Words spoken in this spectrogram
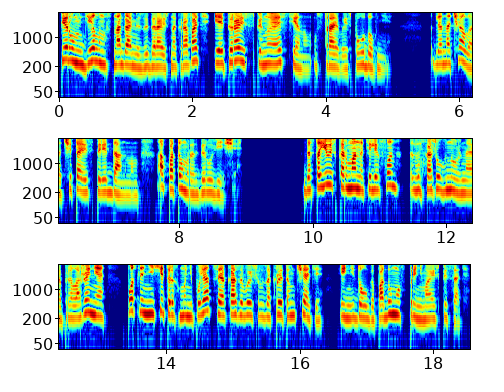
первым делом с ногами забираюсь на кровать и опираюсь спиной о стену, устраиваясь поудобнее. Для начала отчитаюсь перед Данмом, а потом разберу вещи. Достаю из кармана телефон, захожу в нужное приложение, после нехитрых манипуляций оказываюсь в закрытом чате — и, недолго подумав, принимаюсь писать.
